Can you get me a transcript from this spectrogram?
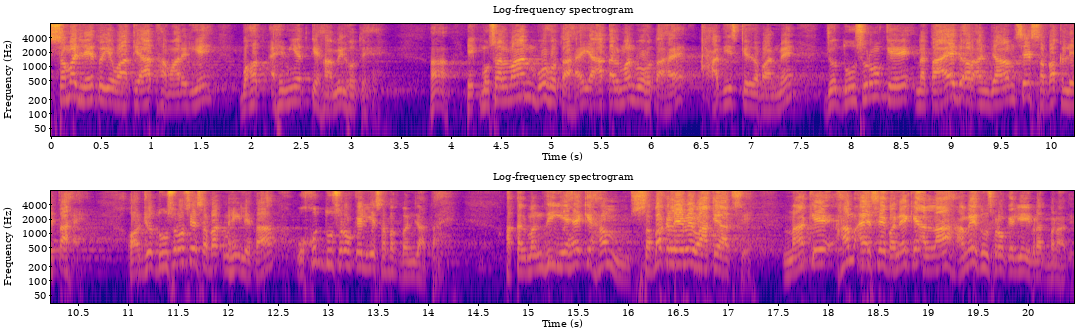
समझ लें तो ये वाकयात हमारे लिए बहुत अहमियत के हामिल होते हैं। हाँ एक मुसलमान वो होता है या अकलमंद वो होता है हदीस के जबान में जो दूसरों के नतज और अंजाम से सबक लेता है और जो दूसरों से सबक नहीं लेता, वो खुद दूसरों के लिए सबक बन जाता है। अकलमंदी यह है कि हम सबक लेवे वाकयात से, ना कि हम ऐसे बने कि अल्लाह हमें दूसरों के लिए इबरत बना दे।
